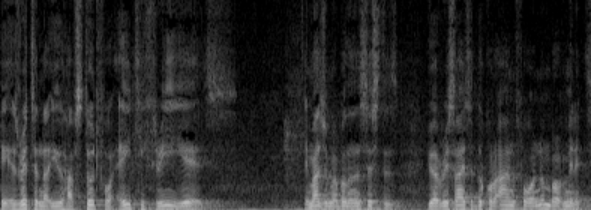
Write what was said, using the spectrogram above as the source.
it is written that you have stood for 83 years. Imagine, my brothers and sisters, you have recited the Quran for a number of minutes.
